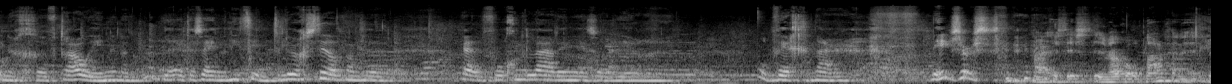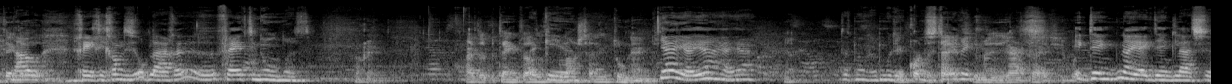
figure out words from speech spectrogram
enig eh, vertrouwen in. En dat, daar zijn we niet in teleurgesteld, want eh, ja, de volgende lading is alweer eh, op weg naar lezers. Maar is, is, in welke oplage? Betekent nou, dat- geen gigantische oplage, eh 1500. Oké. Maar dat betekent wel dat de belangstelling toeneemt. Ja, ja, ja, ja. ja. Dat moet, moet In ik korte tijd, constateren. in een jaar tijd. Ik denk, nou ja, ik denk de laatste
